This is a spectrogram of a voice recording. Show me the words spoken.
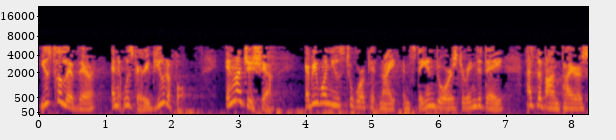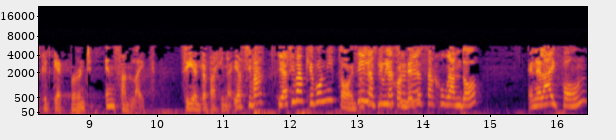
used to live there, and it was very beautiful. In Magicia, everyone used to work at night and stay indoors during the day, as the vampires could get burnt in sunlight. Siguiente página. Y así va. Y así va. Qué bonito. Sí, Entonces la tu hijo, en vez de es- estar jugando en el iPhone,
